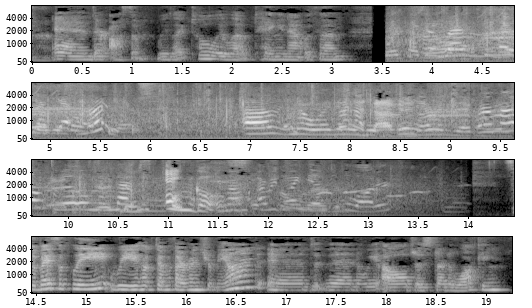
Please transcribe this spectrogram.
Uh-huh. And they're awesome. We like totally loved hanging out with them. Um, no, we're gonna do dinner. Mama, angles. Are we going down to the water? So basically, we hooked up with our Venture Beyond and then we all just started walking.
